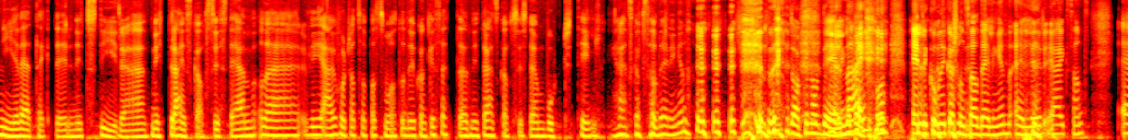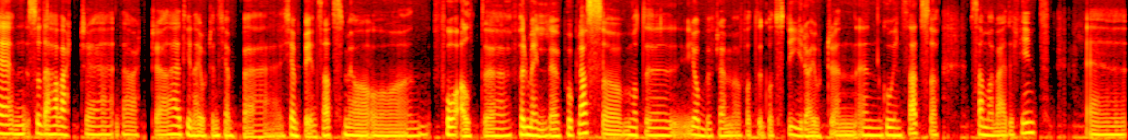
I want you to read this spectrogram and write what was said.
nye vedtekter, nytt styre, nytt regnskapssystem. Og det, vi er jo fortsatt såpass små at du kan ikke sette et nytt regnskapssystem bort til regnskapsavdelingen. du har ikke en avdeling å peke på? eller kommunikasjonsavdelingen, eller Ja, ikke sant. Um, så det har vært, det har vært ja, Tina har gjort en kjempe, kjempeinnsats med å, å få alt det uh, formelle på plass, og måtte jobbe frem og fått et godt styre og gjort en, en god innsats, og samarbeide fint. Eh,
